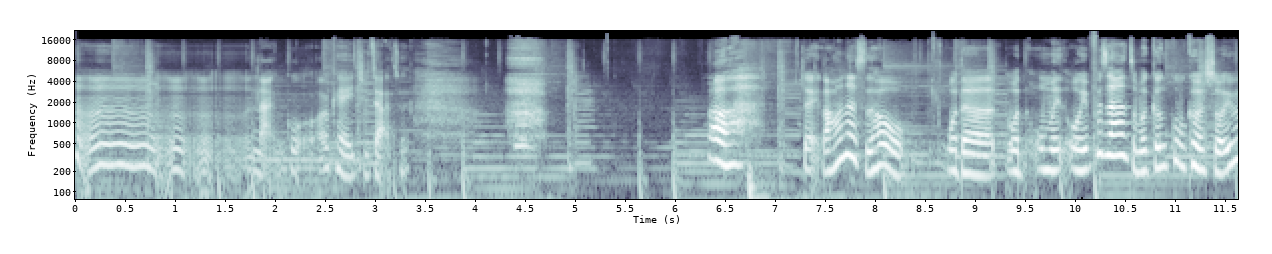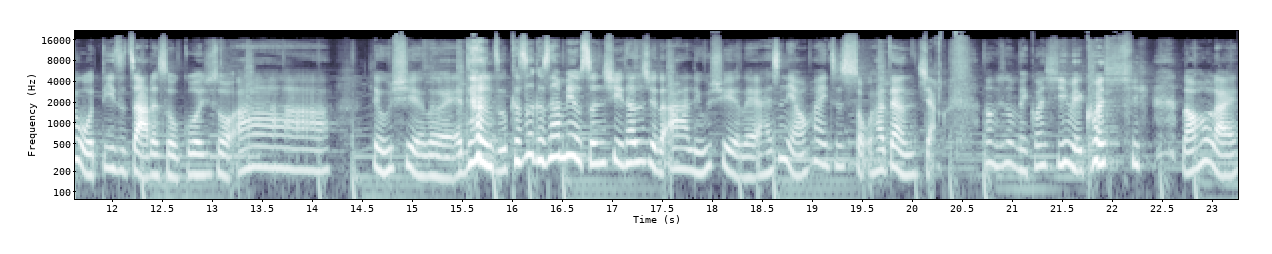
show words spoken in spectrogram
嗯嗯嗯嗯嗯，难过。OK，就这样子。啊，对，然后那时候我的我我们我也不知道怎么跟顾客说，因为我第一次扎的时候，顾客就说啊。流血了哎，这样子，可是可是他没有生气，他是觉得啊流血了，还是你要换一只手，他这样子讲，然后我就说没关系 没关系，然后后来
